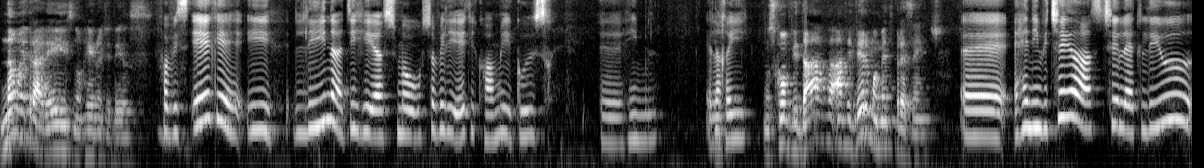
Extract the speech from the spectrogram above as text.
não entrareis no reino de Deus. For hvis ikke I ligner de her små, så vil I ikke komme i Guds øh, himmel eller rige. Nos convidava a viver o momento presente. Øh, han inviterer os til at leve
